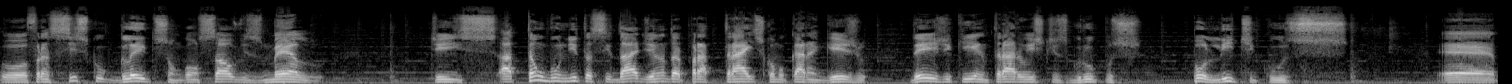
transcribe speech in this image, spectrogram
O Francisco Gleidson Gonçalves Melo diz: A tão bonita cidade anda para trás como caranguejo desde que entraram estes grupos políticos. É,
